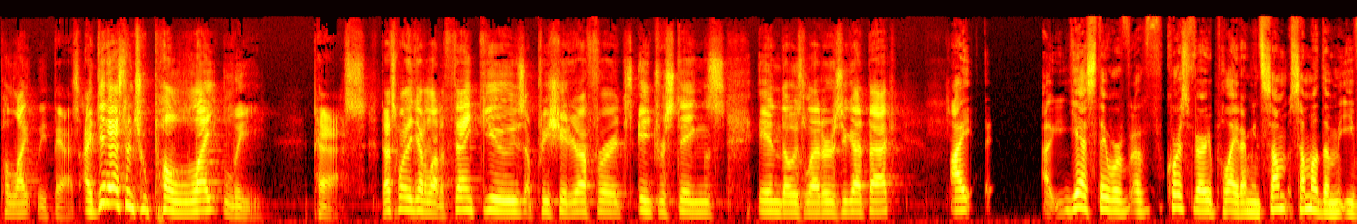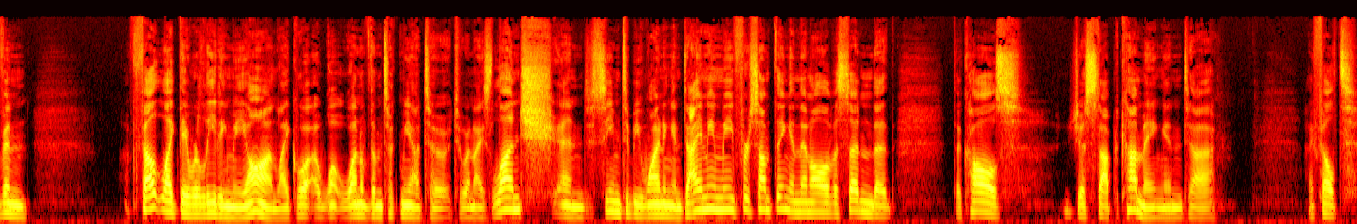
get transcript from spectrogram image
politely pass. I did ask them to politely pass. That's why they got a lot of thank yous, appreciate your efforts, interestings in those letters you got back. I uh, yes, they were of course very polite. I mean, some some of them even felt like they were leading me on. Like one of them took me out to to a nice lunch and seemed to be wining and dining me for something, and then all of a sudden the the calls just stopped coming, and uh, I felt.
